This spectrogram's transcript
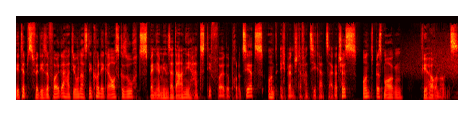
Die Tipps für diese Folge hat Jonas Nikolik rausgesucht. Benjamin Sadani hat die Folge produziert und ich bin Stefan Ziegert, sage Tschüss und bis morgen. Wir hören uns.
